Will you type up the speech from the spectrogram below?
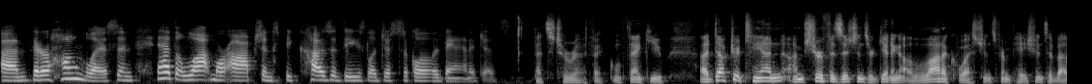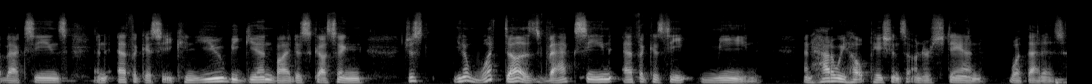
um, that are homeless, and it has a lot more options because of these logistical advantages. That's terrific. Well, thank you. Uh, Dr. Tan, I'm sure physicians are getting a lot of questions from patients about vaccines and efficacy. Can you begin by discussing just, you know, what does vaccine efficacy mean? And how do we help patients understand what that is?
